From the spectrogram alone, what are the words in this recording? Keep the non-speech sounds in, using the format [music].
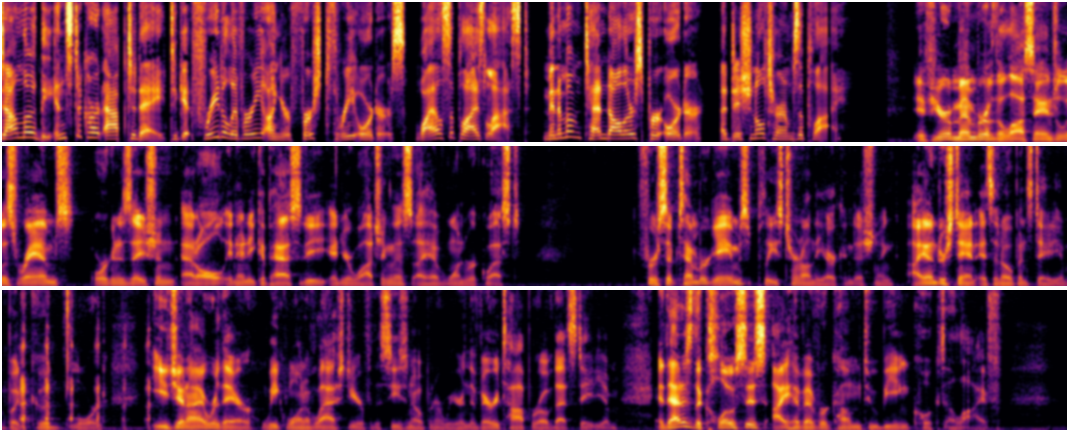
Download the Instacart app today to get free delivery on your first three orders while supplies last. Minimum $10 per order. Additional terms apply. If you're a member of the Los Angeles Rams organization at all in any capacity and you're watching this, I have one request. For September games, please turn on the air conditioning. I understand it's an open stadium, but [laughs] good lord. EJ and I were there week one of last year for the season opener. We were in the very top row of that stadium. And that is the closest I have ever come to being cooked alive.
